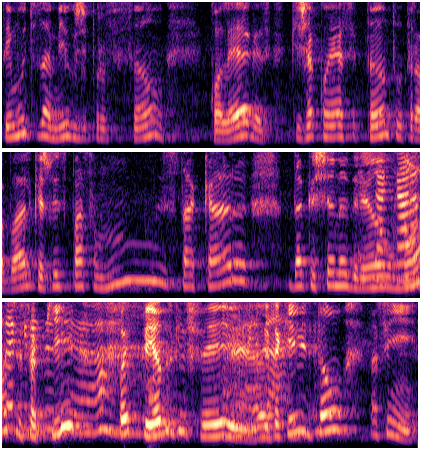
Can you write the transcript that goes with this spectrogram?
tem muitos amigos de profissão, colegas, que já conhecem tanto o trabalho, que às vezes passam, hum, está a cara da Cristiana Adrião. Nossa, isso aqui foi Pedro que fez. É isso aqui, então, assim,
